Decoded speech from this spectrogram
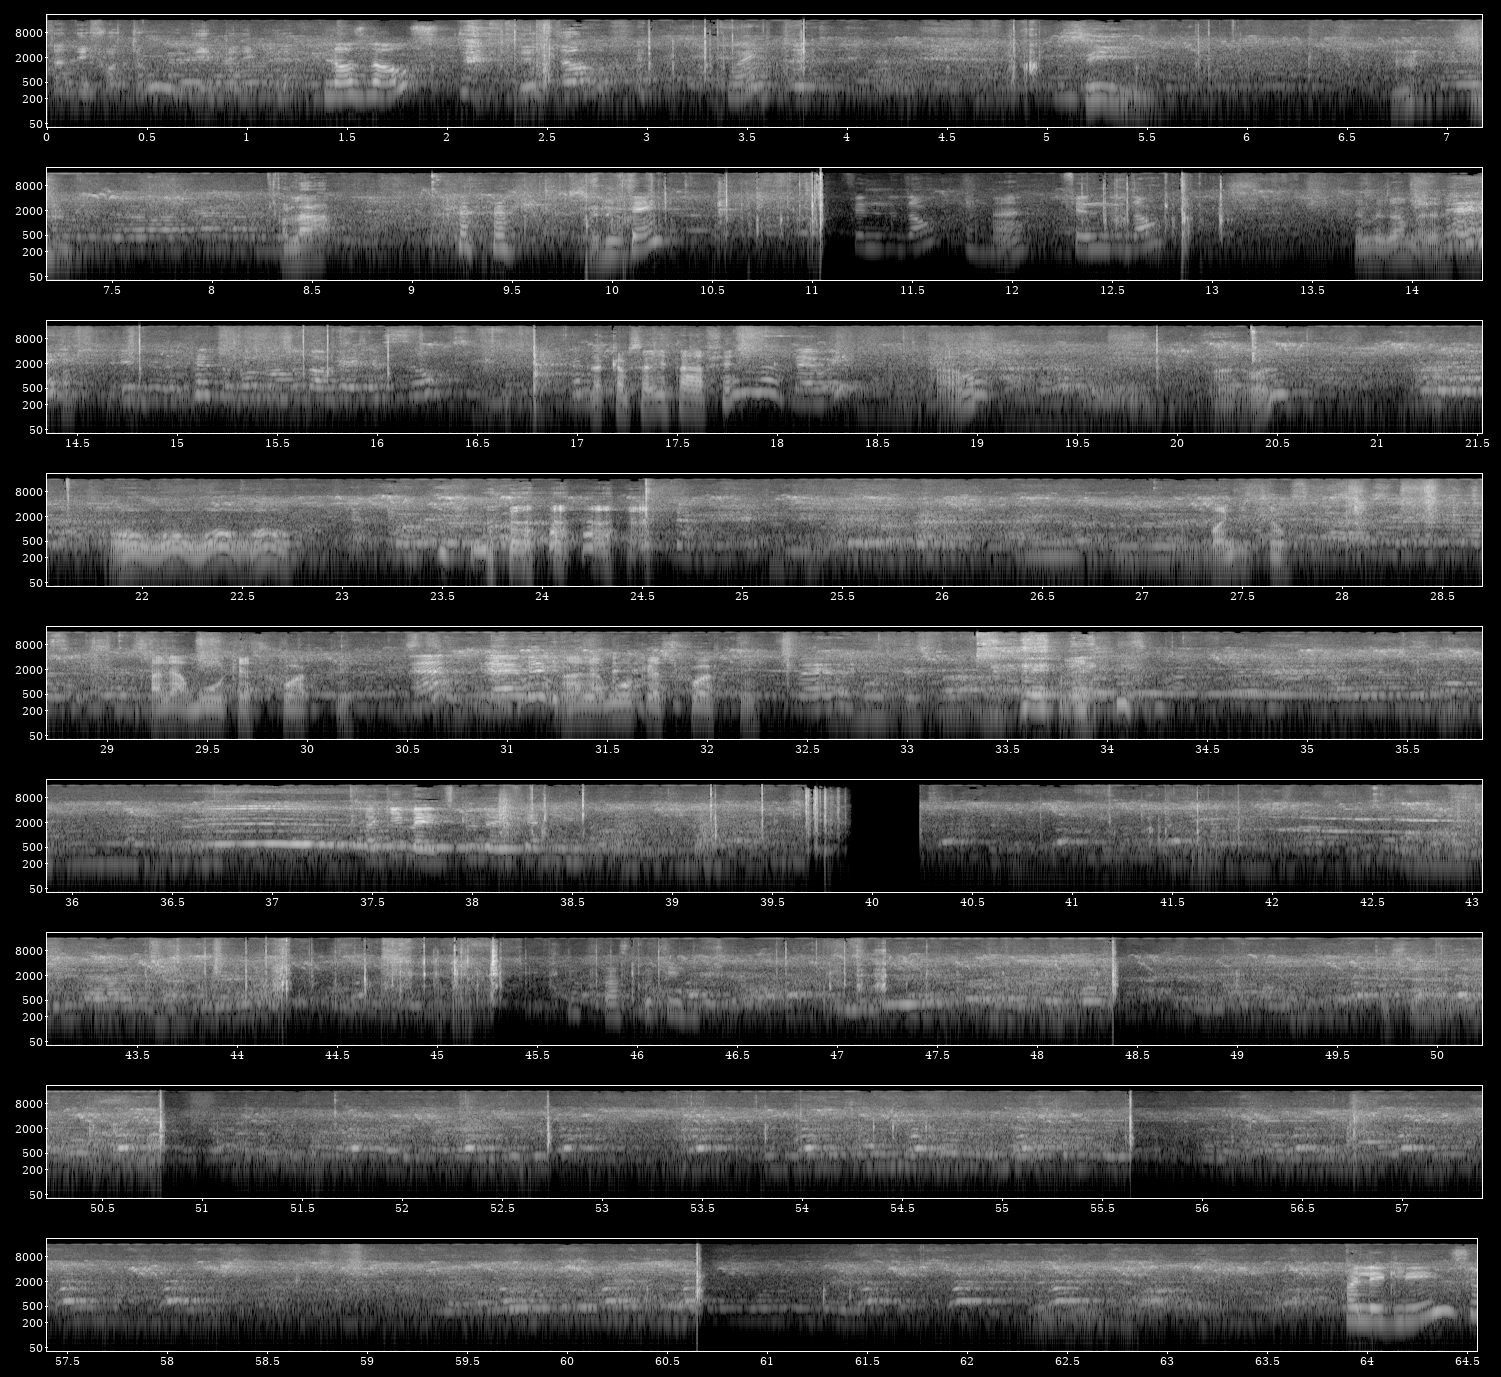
C'était des photos ou des pellicules? Los dos. Des dos. Oui. Si. Hola. Salut. Tiens. Filme-nous donc. Hein? Filme-nous donc. Non, mais là, Hey, et vous faites manger dans quelle version? là, comme ça, il est en film, là? Ben oui. Ah ouais? Ah ouais? Oh, oh, oh, oh! Bonito. Ala amor que Ala fuerte. Al amor que es fuerte. ok, ben tu peux le fermer. Je pense Pas l'église?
